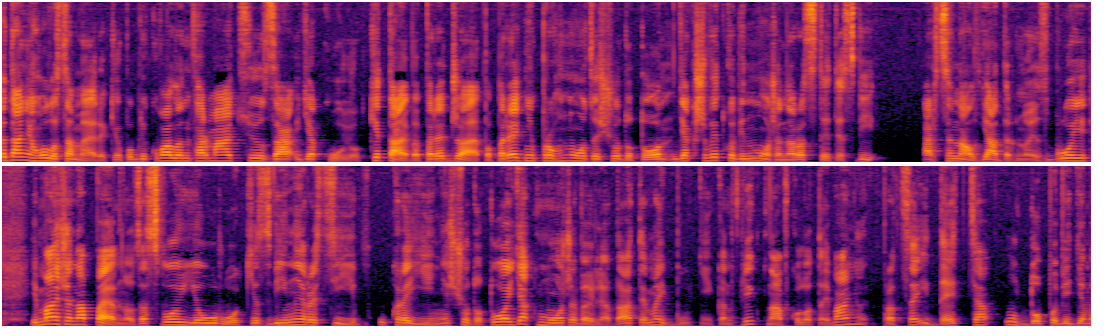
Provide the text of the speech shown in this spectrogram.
Видання Голос Америки опублікувало інформацію, за якою Китай випереджає попередні прогнози щодо того, як швидко він може наростити свій арсенал ядерної зброї і майже напевно засвоює уроки з війни Росії в Україні щодо того, як може виглядати майбутній конфлікт навколо Тайваню. Про це йдеться у доповіді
